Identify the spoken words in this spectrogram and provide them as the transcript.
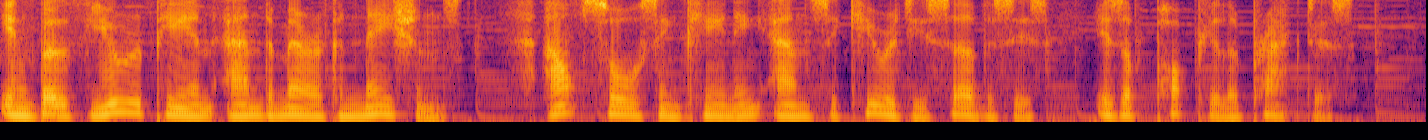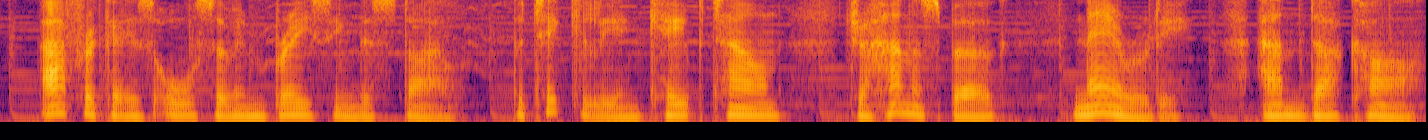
In both European and American nations, outsourcing cleaning and security services is a popular practice. Africa is also embracing this style, particularly in Cape Town, Johannesburg, Nairobi and Dakar.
